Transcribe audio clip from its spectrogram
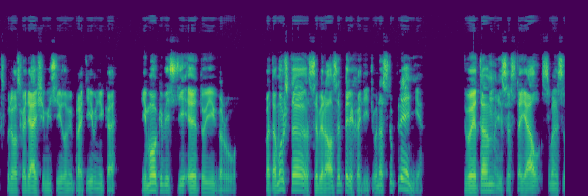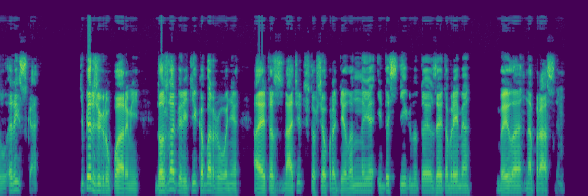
с превосходящими силами противника и мог вести эту игру, потому что собирался переходить в наступление. В этом и состоял смысл риска. Теперь же группа армий должна перейти к обороне, а это значит, что все проделанное и достигнутое за это время было напрасным.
